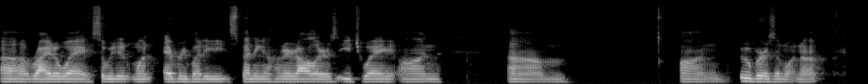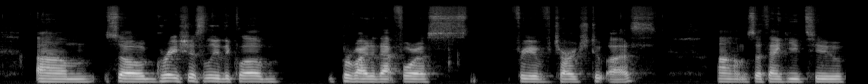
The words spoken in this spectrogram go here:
uh, right away. So we didn't want everybody spending $100 each way on um, on Ubers and whatnot. Um, so graciously, the club provided that for us free of charge to us. Um, so thank you to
